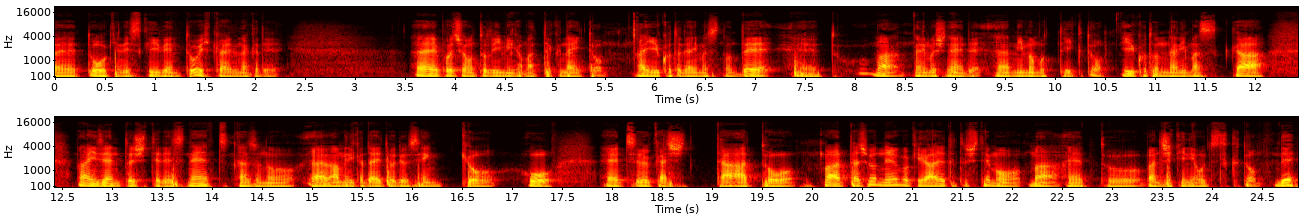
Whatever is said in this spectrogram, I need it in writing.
えっ、と、大きなリスクイベントを控える中で、えー、ポジションを取る意味が全くないと、ああいうことでありますので、えっ、と、まあ、何もしないで見守っていくということになりますが、まあ、依然としてですね、その、アメリカ大統領選挙を、え、通過したした後、まあ多少値動きが荒れたとしても、まあ、えっ、と、まあ時期に落ち着くと。で、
